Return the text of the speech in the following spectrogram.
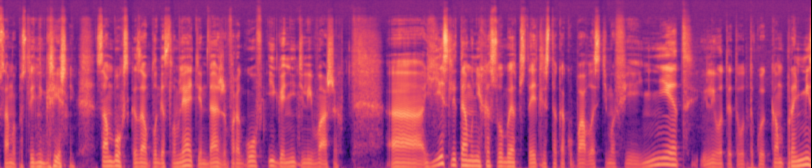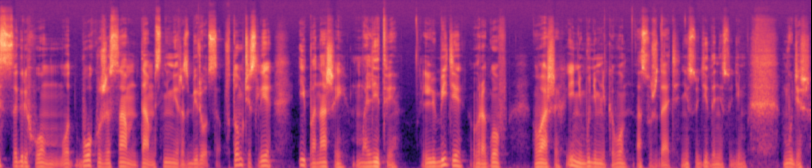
самый последний грешник, сам Бог сказал, благословляйте даже врагов и гонителей ваших. А, есть ли там у них особые обстоятельства, как у Павла с Тимофеем? Нет. Или вот это вот такой компромисс со грехом. Вот Бог уже сам там с ними разберется. В том числе и по нашей молитве. Любите врагов ваших и не будем никого осуждать. Не суди, да не судим. Будешь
